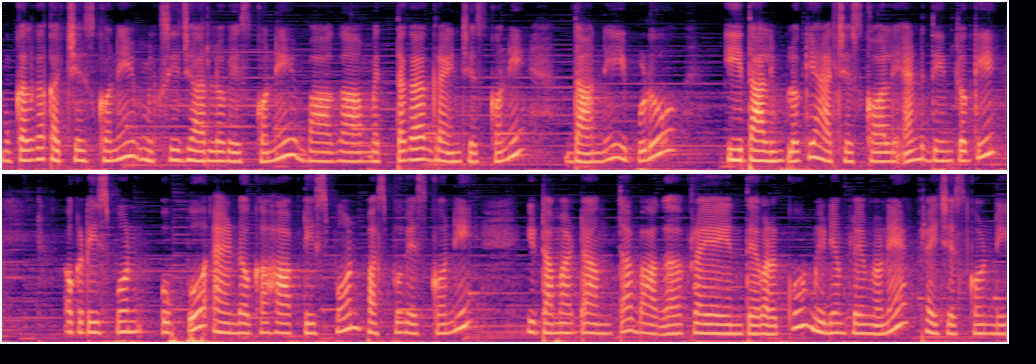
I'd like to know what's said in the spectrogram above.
ముక్కలుగా కట్ చేసుకొని మిక్సీ జార్లో వేసుకొని బాగా మెత్తగా గ్రైండ్ చేసుకొని దాన్ని ఇప్పుడు ఈ తాలింపులోకి యాడ్ చేసుకోవాలి. అండ్ దీంట్లోకి ఒక టీ స్పూన్ ఉప్పు అండ్ ఒక హాఫ్ టీ స్పూన్ పసుపు వేసుకొని ఈ టమాటా అంతా బాగా ఫ్రై అయ్యేంత వరకు మీడియం ఫ్లేమ్లోనే ఫ్రై చేసుకోండి.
